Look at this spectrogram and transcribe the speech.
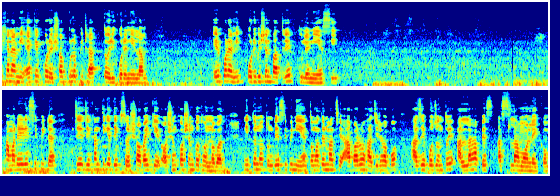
এখানে আমি এক এক করে সবগুলো পিঠা তৈরি করে নিলাম। এরপরে আমি পরিবেশন পাত্রে তুলে নিয়েছি। আমার এই রেসিপিটা যে যেখান থেকে দেখছ সবাইকে অসংখ্য অসংখ্য ধন্যবাদ। নিত্য নতুন রেসিপি নিয়ে তোমাদের মাঝে আবারও হাজির হব। আজ এ পর্যন্তই। আল্লাহ হাফেজ। আসসালামু আলাইকুম।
